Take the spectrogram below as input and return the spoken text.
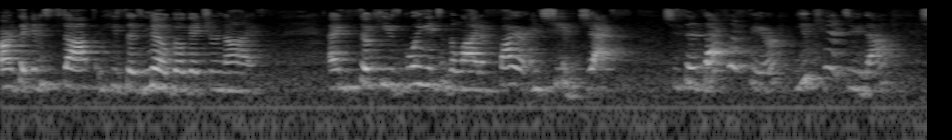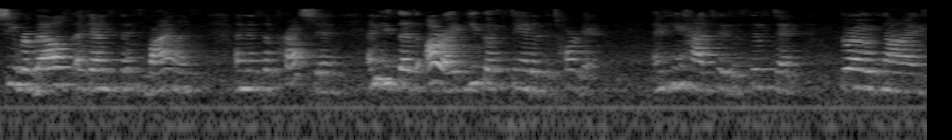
aren't they going to stop? And he says, No, go get your knives. And so he was going into the line of fire, and she objects. She says, That's not fair. You can't do that. She rebels against this violence and this oppression. And he says, All right, you go stand at the target. And he has his assistant throw knives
